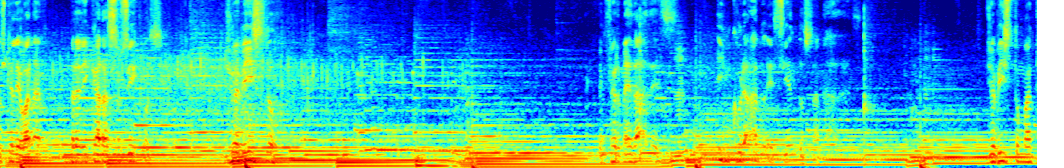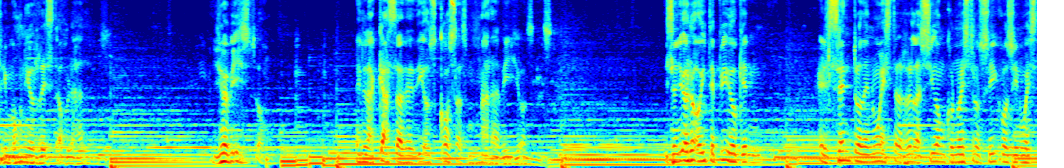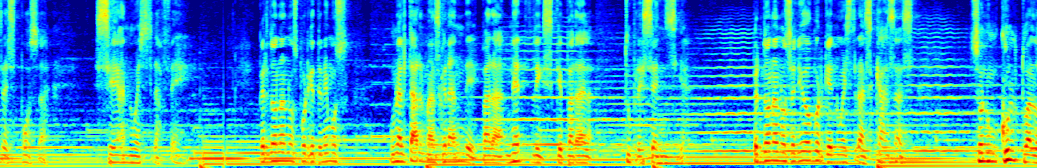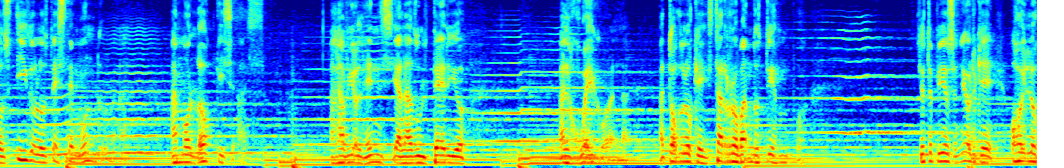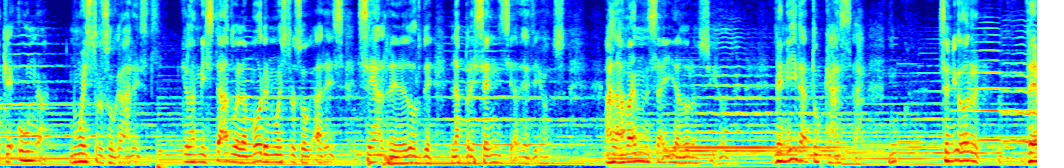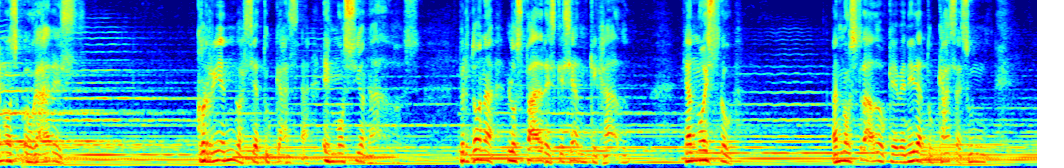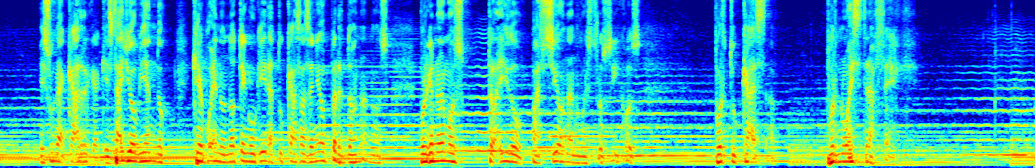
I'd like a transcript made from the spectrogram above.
que le van a predicar a sus hijos. Yo he visto enfermedades incurables siendo sanadas. Yo he visto matrimonios restaurados. Yo he visto en la casa de Dios cosas maravillosas. Y Señor, hoy te pido que el centro de nuestra relación con nuestros hijos y nuestra esposa sea nuestra fe. Perdónanos porque tenemos un altar más grande para Netflix que para tu presencia. Perdónanos, Señor, porque nuestras casas son un culto a los ídolos de este mundo, a, Moloch quizás, a la violencia, al adulterio, al juego, a, todo lo que está robando tiempo. Yo te pido, Señor, que hoy lo que una nuestros hogares, que la amistad o el amor en nuestros hogares sea alrededor de la presencia de Dios. Alabanza y adoración. Venir a tu casa. Señor, vemos hogares corriendo hacia tu casa, emocionados. Perdona los padres que se han quejado, que han, han mostrado que venir a tu casa es un es una carga, que está lloviendo, qué bueno, no tengo que ir a tu casa, Señor, perdónanos, porque no hemos traído pasión a nuestros hijos por tu casa, por nuestra fe.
